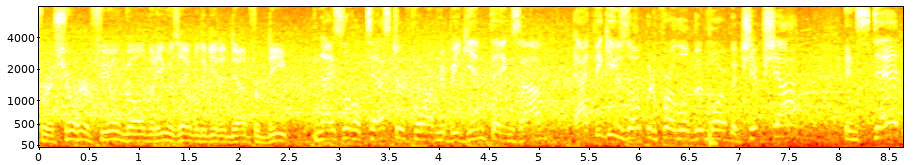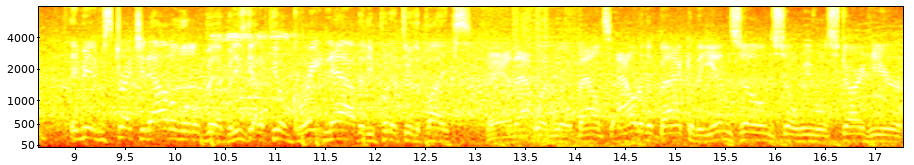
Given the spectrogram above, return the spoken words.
for a shorter field goal, but he was able to get it done from deep. Nice little tester for him to begin things, huh? I think he was open for a little bit more of a chip shot. Instead, they made him stretch it out a little bit, but he's got to feel great now that he put it through the pipes. And that one will bounce out of the back of the end zone, so we will start here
